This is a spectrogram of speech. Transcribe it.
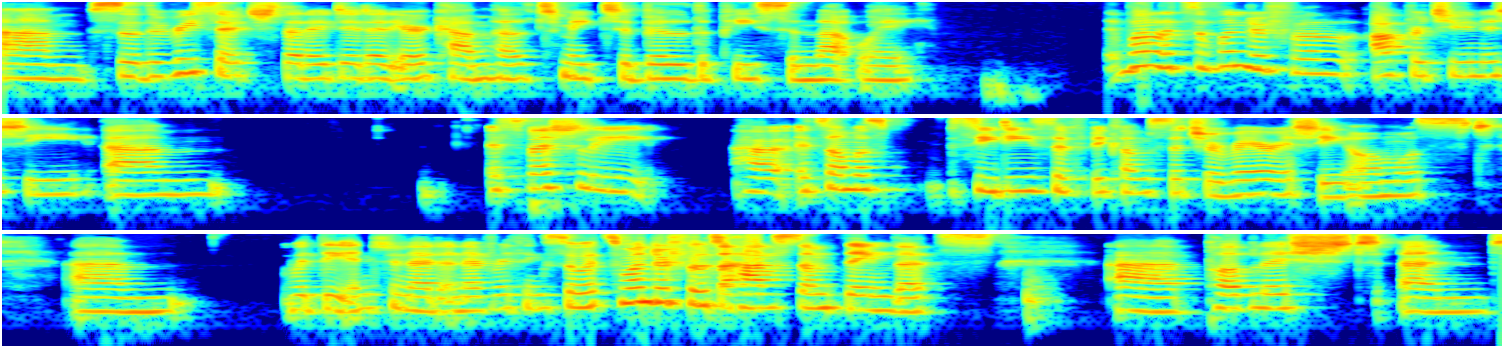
Um, so the research that I did at IRCAM helped me to build the piece in that way. Well, it's a wonderful opportunity, um, especially how it's almost CDs have become such a rarity almost um, with the internet and everything. So it's wonderful to have something that's uh, published and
